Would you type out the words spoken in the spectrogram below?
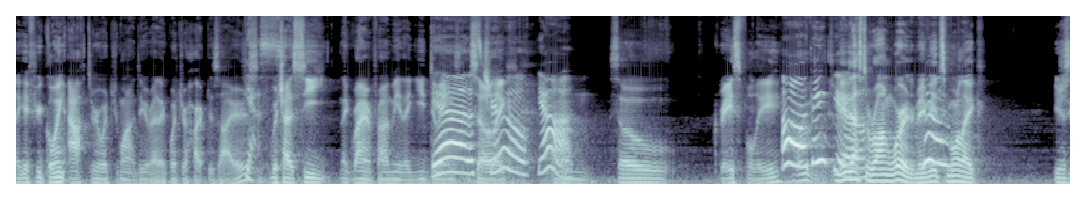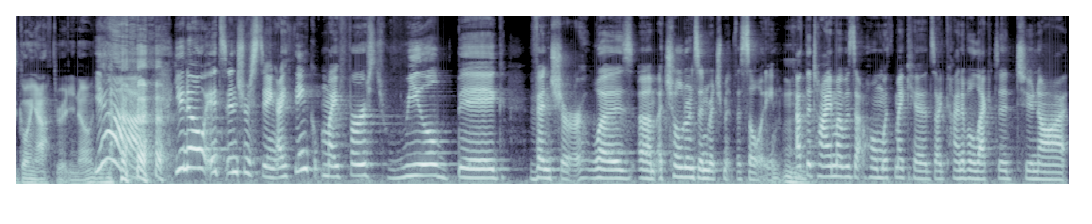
like if you're going after what you want to do, right? Like what your heart desires. Yes. Which I see like right in front of me, like you doing. Yeah, that's so, true. Like, yeah. um, so gracefully. Oh, Or thank you. Maybe that's the wrong word. Maybe it's more like you're just going after it. You know? Yeah. you know, it's interesting. I think my first real big venture was um, a children's enrichment facility. At the time, I was at home with my kids. I'd kind of elected to not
